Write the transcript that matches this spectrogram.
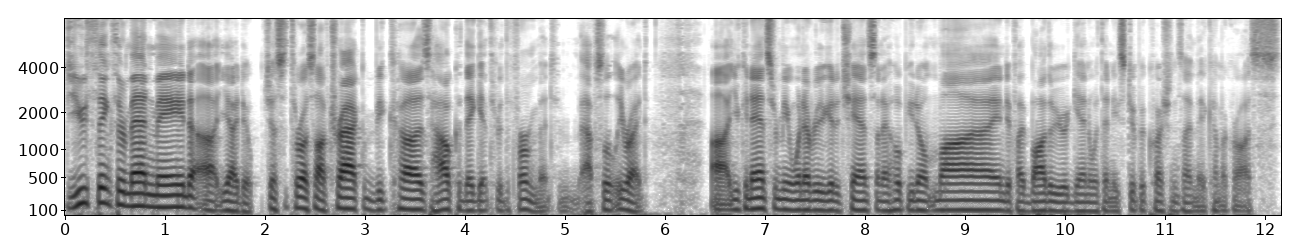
Do you think they're man-made? Uh, yeah, I do. Just to throw us off track, because how could they get through the firmament? Absolutely right. Uh, you can answer me whenever you get a chance, and I hope you don't mind if I bother you again with any stupid questions I may come across.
